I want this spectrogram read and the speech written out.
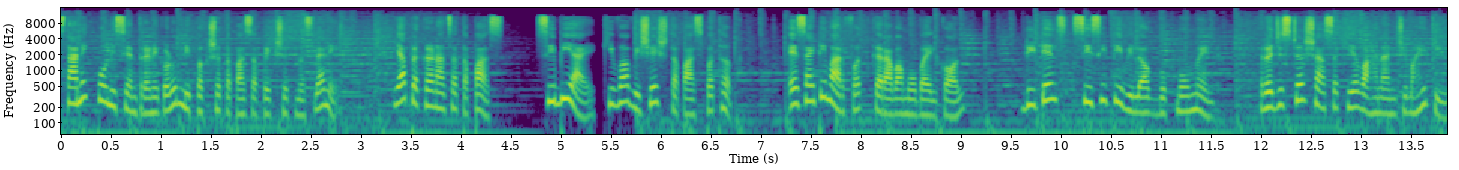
स्थानिक पोलीस यंत्रणेकडून निपक्ष तपास अपेक्षित नसल्याने या प्रकरणाचा तपास सीबीआय किंवा विशेष तपास पथक. एसआयटी मार्फत करावा mobile call. Details CCTV log book movement. Register शासकीय वाहनांची माहिती.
